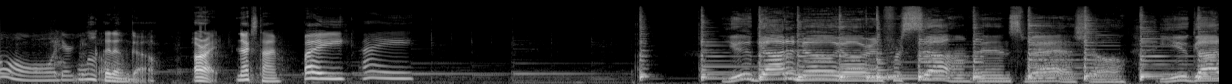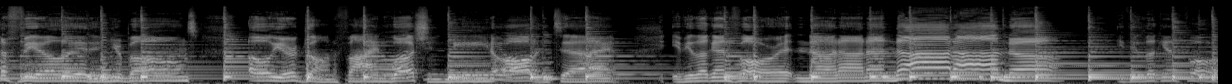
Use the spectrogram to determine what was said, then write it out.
Oh, there you Look go. at him go. All right. Next time. Bye. Bye. You gotta know you're in for something special. You gotta feel it in your bones. Oh, you're gonna find what you need all in time. If you're looking for it, na na na na na na. If you're looking for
